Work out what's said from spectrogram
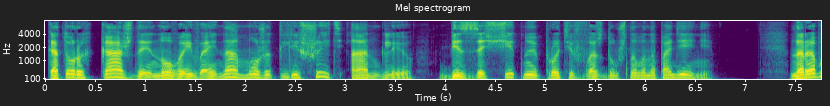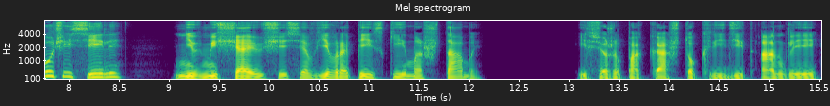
которых каждая новая война может лишить Англию, беззащитную против воздушного нападения. На рабочей силе, не вмещающейся в европейские масштабы. И все же пока что кредит Англии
